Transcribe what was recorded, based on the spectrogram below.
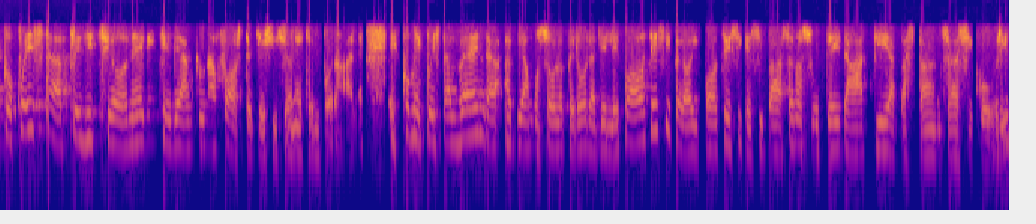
Ecco, questa predizione richiede anche una forte precisione temporale e come questa avvenga abbiamo solo per ora delle ipotesi, però ipotesi che si basano su dei dati abbastanza sicuri.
